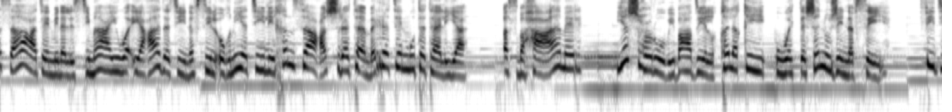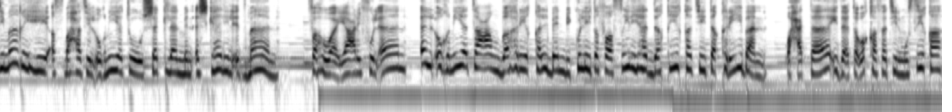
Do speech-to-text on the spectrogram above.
ساعة من الاستماع وإعادة نفس الأغنية لخمس عشرة مرة متتالية أصبح عامر يشعر ببعض القلق والتشنج النفسي. في دماغه أصبحت الأغنية شكلاً من أشكال الإدمان فهو يعرف الآن الأغنية عن ظهر قلب بكل تفاصيلها الدقيقة تقريباً وحتى إذا توقفت الموسيقى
